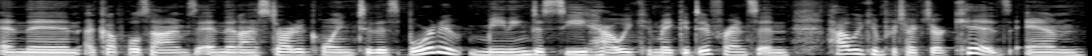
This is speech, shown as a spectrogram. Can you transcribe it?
and then a couple times, and then I started going to this board meeting to see how we can make a difference and how we can protect our kids and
